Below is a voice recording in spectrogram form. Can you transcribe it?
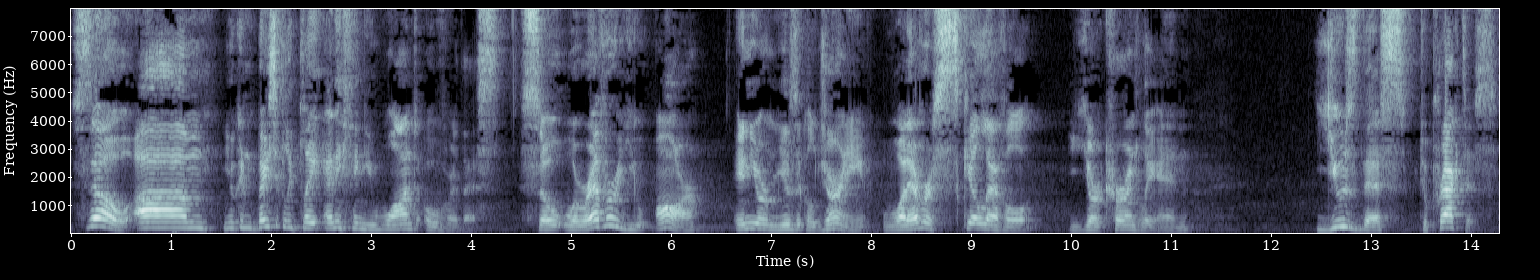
so um, you can basically play anything you want over this. So wherever you are in your musical journey, whatever skill level you're currently in, use this to practice.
